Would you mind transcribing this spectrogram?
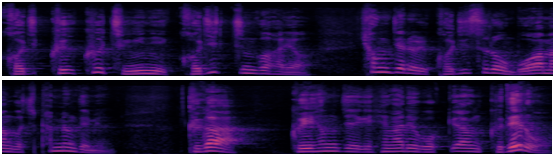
거짓, 그, 그 증인이 거짓 증거하여 형제를 거짓으로 모함한 것이 판명되면 그가 그의 형제에게 행하려고 꾀한 그대로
